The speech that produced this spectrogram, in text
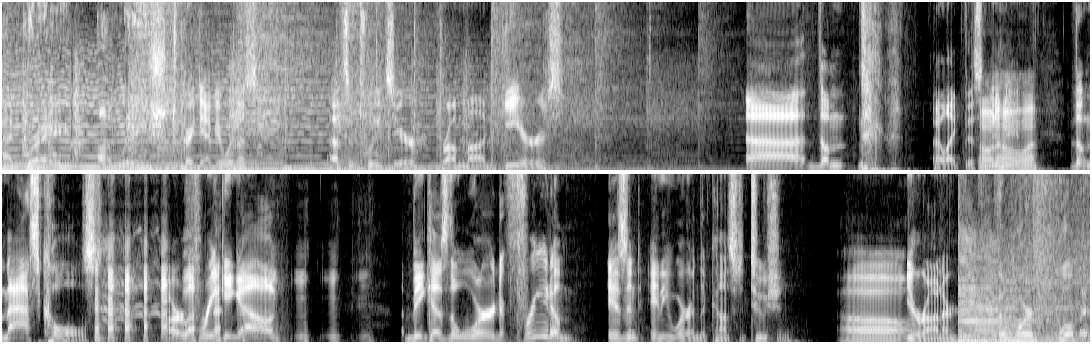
Pat Gray Unleashed. Great to have you with us. Got some tweets here from uh, Gears. Uh, the I like this. Oh, new no, name. What? The mask holes are freaking out because the word freedom isn't anywhere in the Constitution. Oh. Your Honor. The word woman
